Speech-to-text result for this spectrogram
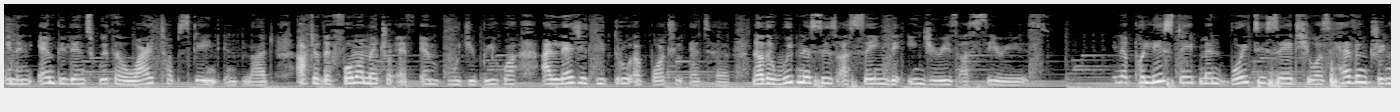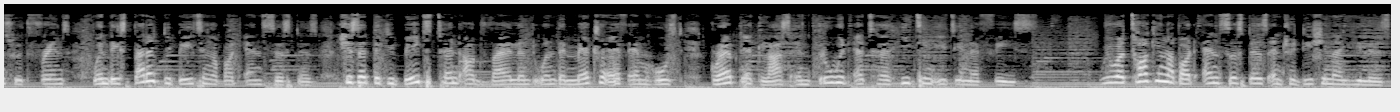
in an ambulance with a white top stained in blood after the former metro fm Bujy Bikwa allegedly threw a bottle at her. Now the witnesses are saying the injuries are serious in a police statement, Boity said she was having drinks with friends when they started debating about ancestors. She said the debate turned out violent when the Metro FM host grabbed a glass and threw it at her, hitting it in her face. We were talking about ancestors and traditional healers.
